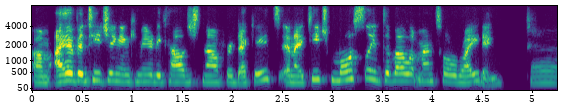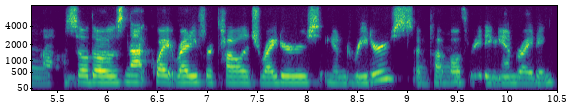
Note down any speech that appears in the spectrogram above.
um, I have been teaching in community colleges now for decades, and I teach mostly developmental writing. Mm. Um, so those not quite ready for college writers and readers. I've taught mm-hmm. both reading and writing.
